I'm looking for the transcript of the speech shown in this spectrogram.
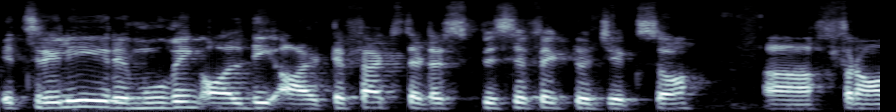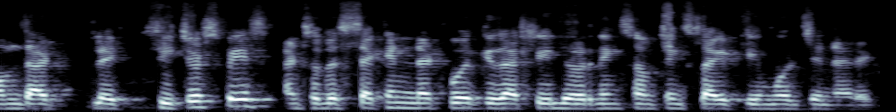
it's really removing all the artifacts that are specific to Jigsaw uh, from that like feature space. And so the second network is actually learning something slightly more generic.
